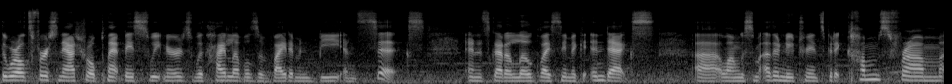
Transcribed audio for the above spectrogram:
the world's first natural plant-based sweeteners with high levels of vitamin B and six, and it's got a low glycemic index. Uh, along with some other nutrients, but it comes from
